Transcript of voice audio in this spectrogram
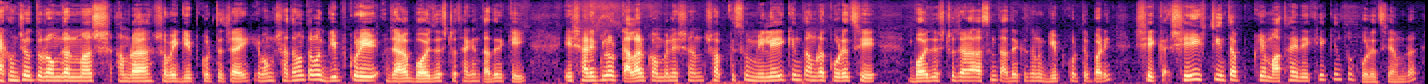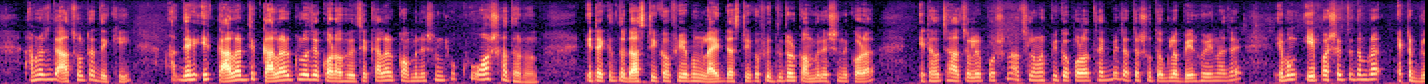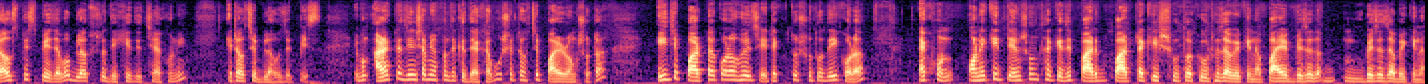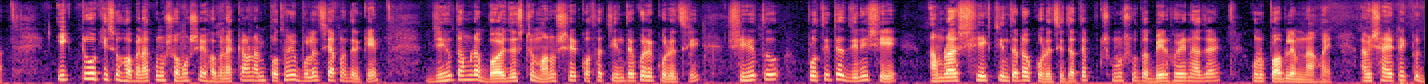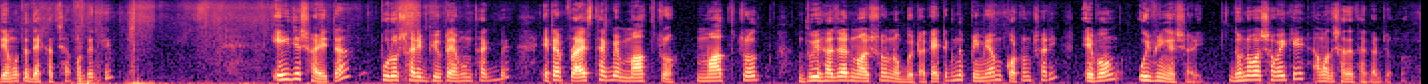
এখন যেহেতু রমজান মাস, আমরা সবাই গিফট করতে চাই এবং সাধারণত আমরা গিফট করি যারা বয়োজ্যেষ্ঠ থাকেন তাদেরকেই। এই শাড়িগুলোর কালার কম্বিনেশন সব কিছু মিলেই কিন্তু আমরা করেছি। বয়োজ্যেষ্ঠ যারা আছেন তাদেরকে যেন গিফট করতে পারি। সেই সেই চিন্তাকে মাথায় রেখে কিন্তু করেছি আমরা। আমরা যদি আঁচলটা দেখি দেখ- এর কালার যে কালারগুলো যে করা হয়েছে কালার কম্বিনেশনগুলো খুব অসাধারণ। এটা কিন্তু ডাস্টি কফি এবং লাইট ডাস্টি কফি দুটোর কম্বিনেশনে করা। এটা হচ্ছে আঁচলের প্রশ্ন আঁচলে আমার পিকো করা থাকবে যাতে সুতোগুলো বের হয়ে না যায়। এবং এ পাশে যদি আমরা একটা ব্লাউজ পিস পেয়ে যাব ব্লাউজ পিসটা দেখিয়ে দিচ্ছি এখনই। এটা হচ্ছে ব্লাউজের পিস এবং আরেকটা জিনিস আমি আপনাদেরকে দেখাবো, সেটা হচ্ছে পাড়ের অংশটা। এই যে পাড়টা করা হয়েছে, এটা কিন্তু সুতো দিয়েই করা। এখন অনেকেই টেনশন থাকে যে পার পাড়টা কি সুতো কি উঠে যাবে কিনা, পায়ে বেজে বেজে যাবে কিনা। একটুও কিছু হবে না, কোনো সমস্যাই হবে না। কারণ আমি প্রথমে বলেছি আপনাদেরকে, যেহেতু আমরা বয়োজ্যেষ্ঠ মানুষের কথা চিন্তা করে করেছি, সেহেতু প্রতিটা জিনিসই আমরা সেই চিন্তাটাও করেছি যাতে কোনো সুতো বের হয়ে না যায়, কোনো প্রবলেম না হয়। আমি শাড়িটা একটু ডেমোতে দেখাচ্ছি আপনাদেরকে। এই যে শাড়িটা, পুরো শাড়ি ভিউটা এমন থাকবে। এটার প্রাইস থাকবে মাত্র মাত্র দুই হাজার নয়শো নব্বই টাকা। এটা কিন্তু প্রিমিয়াম কটন শাড়ি এবং উইভিংয়ের শাড়ি। ধন্যবাদ সবাইকে আমাদের সাথে থাকার জন্য।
